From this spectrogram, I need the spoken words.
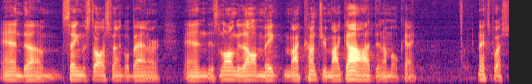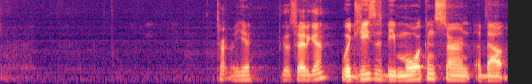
and um, sing the Star Spangled Banner. And as long as I don't make my country my God, then I'm okay. Next question. Turn right here. Say it again. Would Jesus be more concerned about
